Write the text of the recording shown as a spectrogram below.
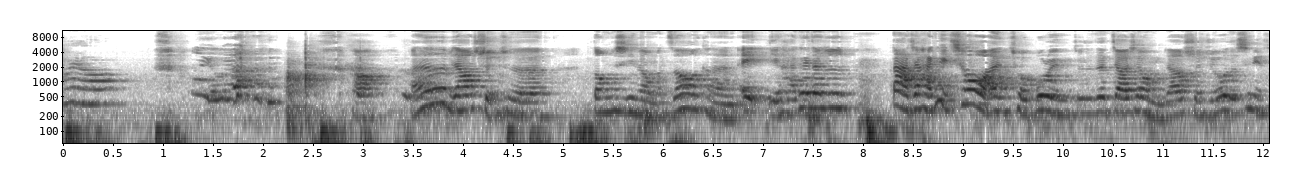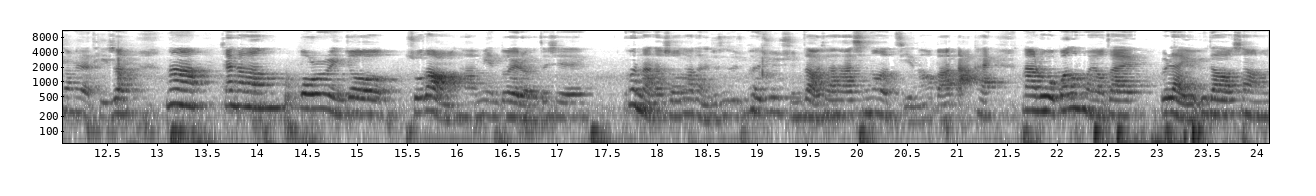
对啊，好，反正是比较玄学的东西呢，我们之后可能哎、也还可以再就是大家还可以敲完求波林，就是再教一些我们比较玄学或者心理上面的提升。那像刚刚 Boring 就说到了嘛，他面对了这些困难的时候，他可能就是会去寻找一下他心中的结，然后把它打开。那如果观众朋友在未来有遇到像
